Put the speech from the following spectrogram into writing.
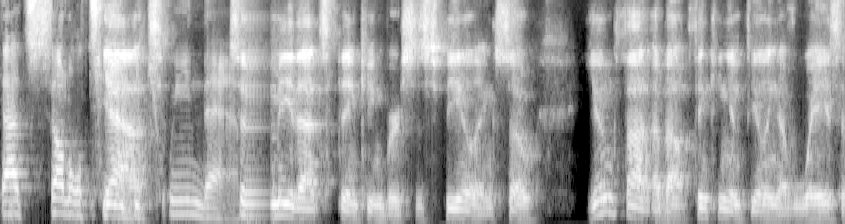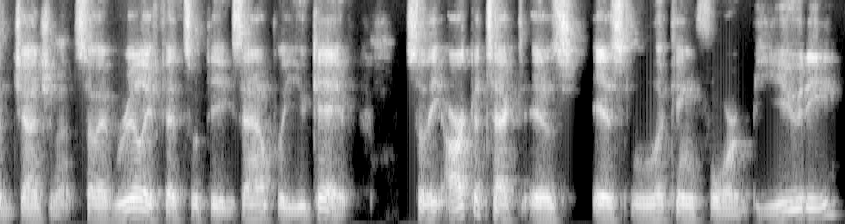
that subtlety yeah, between them. To me, that's thinking versus feeling. So Jung thought about thinking and feeling of ways of judgment. So it really fits with the example you gave. So the architect is is looking for beauty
